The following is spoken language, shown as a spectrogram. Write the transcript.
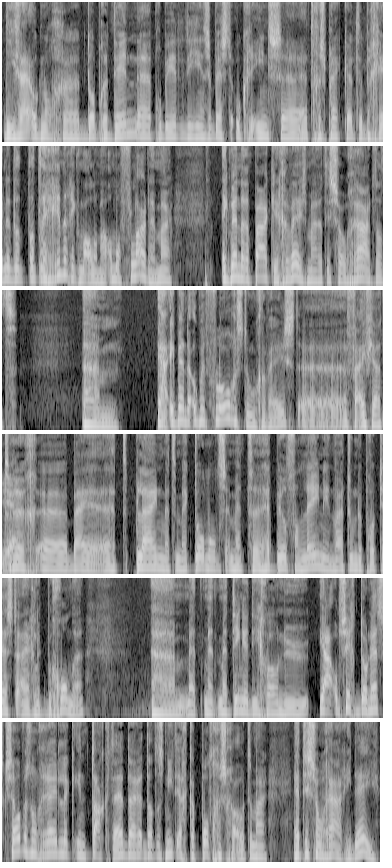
Die zei ook nog eh Dobredin, eh, probeerde die in zijn beste Oekraïens het gesprek te beginnen. Dat, dat herinner ik me allemaal, allemaal flarden. Maar ik ben er een paar keer geweest. Maar het is zo raar dat... ehm, ja, ik ben er ook met Floris toen geweest, eh, vijf jaar Ja. terug, eh, bij het plein met de McDonald's en met eh, het beeld van Lenin, waar toen de protesten eigenlijk begonnen. Eh, met, met, met dingen die gewoon nu. Ja, op zich, Donetsk zelf is nog redelijk intact. Hè? Daar, dat is niet echt kapot geschoten, maar het is zo'n raar idee.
